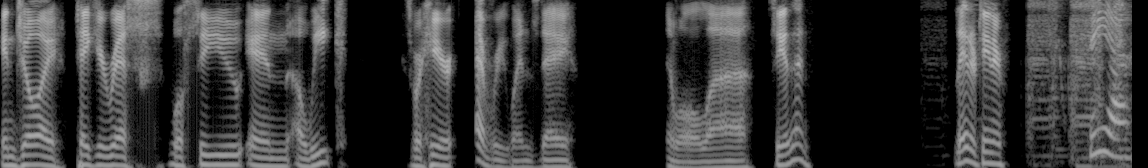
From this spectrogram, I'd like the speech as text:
enjoy, take your risks. We'll see you in a week because we're here every Wednesday, and we'll uh, see you then. Later, Tina. See ya.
